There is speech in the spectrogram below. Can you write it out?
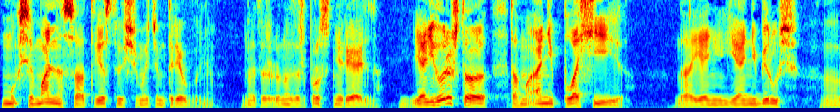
максимально соответствующим этим требованиям. Ну, это же, ну, это же просто нереально. Я не говорю, что там они плохие, да, я не, я не берусь э,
